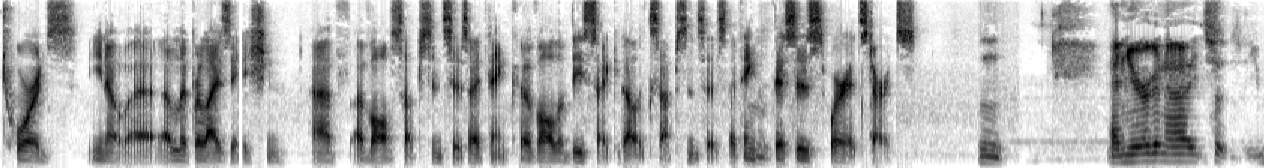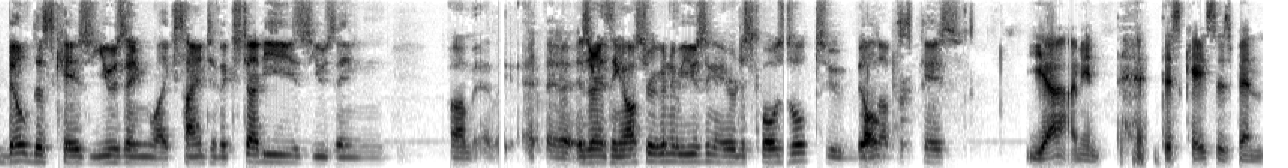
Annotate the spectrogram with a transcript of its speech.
towards you know a, a liberalization of of all substances. I think of all of these psychedelic substances. I think this is where it starts. and you're gonna so build this case using like scientific studies using um, uh, uh, is there anything else you're going to be using at your disposal to build Oh. up this case Yeah, I mean, this case has been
